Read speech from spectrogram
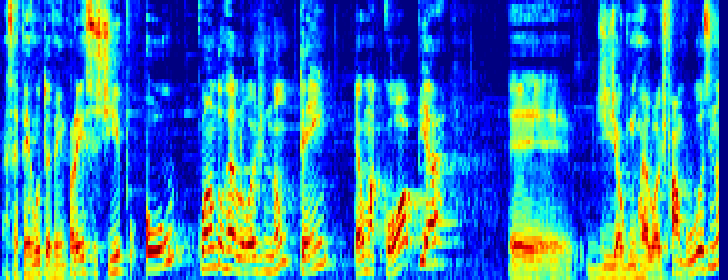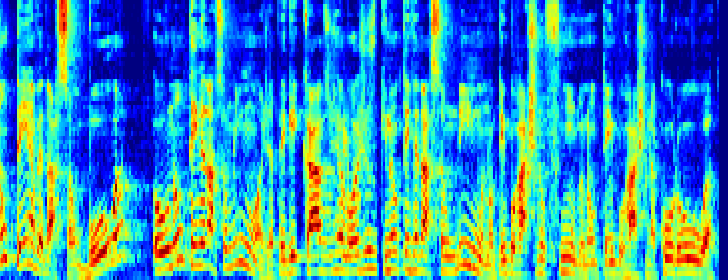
Essa pergunta vem para esse tipo, ou quando o relógio não tem, é uma cópia é, de algum relógio famoso e não tem a vedação boa ou não tem vedação nenhuma. Já peguei casos de relógios que não tem vedação nenhuma, não tem borracha no fundo, não tem borracha na coroa.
